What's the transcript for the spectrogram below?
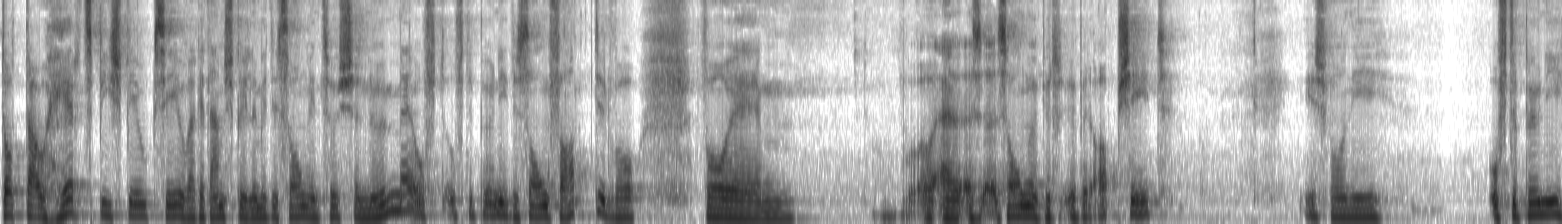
total Herzbeispiel und wegen dem spielen wir den Song inzwischen nicht mehr auf, auf der Bühne. Der Song Vater, wo, wo, ähm, äh, ein, ein Song über, über Abschied ist, wo ich auf der Bühne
